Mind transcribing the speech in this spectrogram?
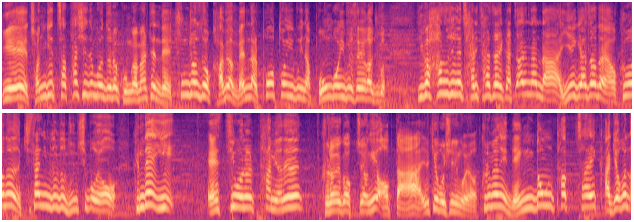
이게 전기차 타시는 분들은 공감할 텐데 충전소 가면 맨날 포토 EV나 봉고 EV에서 해가지고 이거 하루 종일 자리 찾아니까 짜증난다. 이 얘기 하잖아요. 그거는 기사님들도 눈치 보여. 근데 이 ST1을 타면은 그럴 걱정이 없다. 이렇게 보시는 거예요. 그러면 이 냉동 탑차의 가격은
